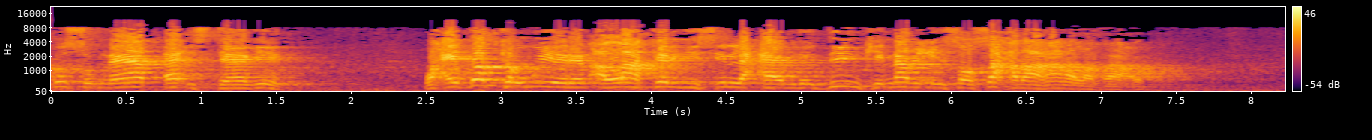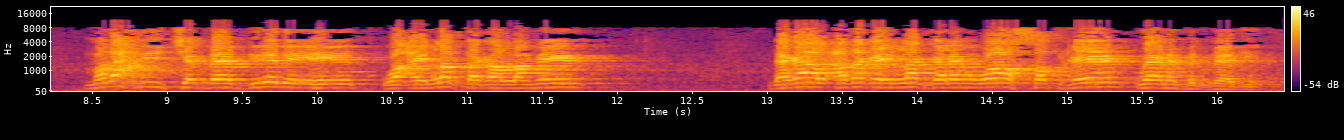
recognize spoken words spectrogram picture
ku sugneed ah istaageen waxay dadka ugu yeedheen allah keligiis in la caabudo diinkii nabi ciise oo saxda ahaana la raaco madaxdii jabbaabirada ahayd waa ay la dagaalameen dagaal adagay la galeen waa sabreen waana badbaadeen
